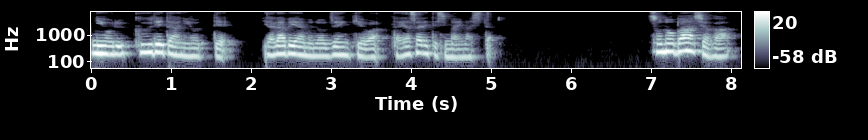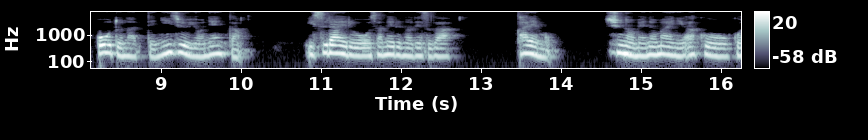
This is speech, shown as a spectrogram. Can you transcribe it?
によるクーデターによってヤラベアムの前家は絶やされてしまいました。そのバーシャが王となって24年間、イスラエルを治めるのですが、彼も主の目の前に悪を行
